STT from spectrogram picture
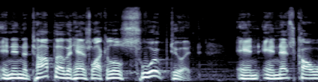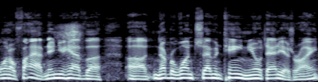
and then the top of it has like a little swoop to it. And, and that's called 105. And then you have uh, uh, number 117. You know what that is, right?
